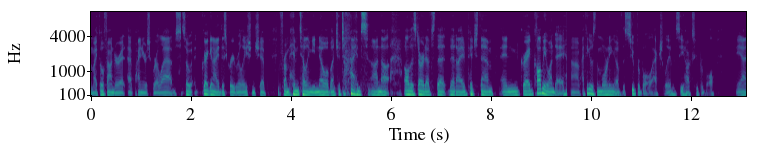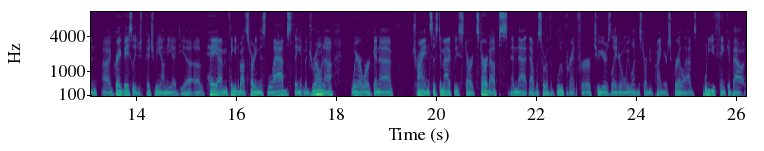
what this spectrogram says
my co-founder at, at, pioneer square labs. So greg and i had this great relationship from him telling me no a bunch of times on uh, all the startups that that i had pitched them. And greg called me one day um, i think it was the morning of the super bowl actually the seahawks super bowl and uh, Greg basically just pitched me on the idea of, hey, I'm thinking about starting this labs thing at Madrona where we're going to try and systematically start startups. And that that was sort of the blueprint for 2 years later when we went and started Pioneer Square Labs. What do you think about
